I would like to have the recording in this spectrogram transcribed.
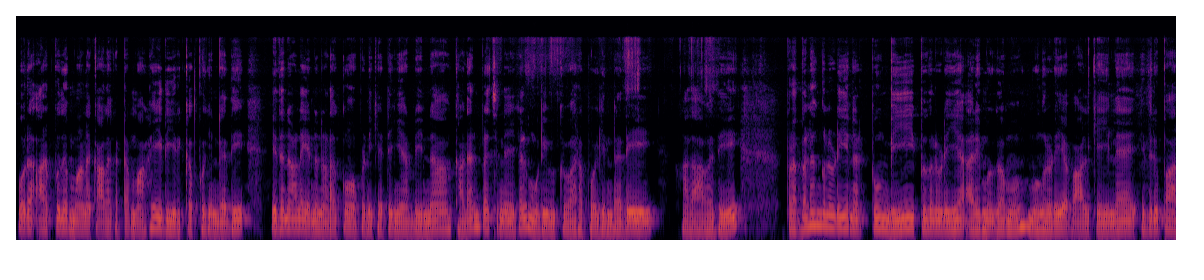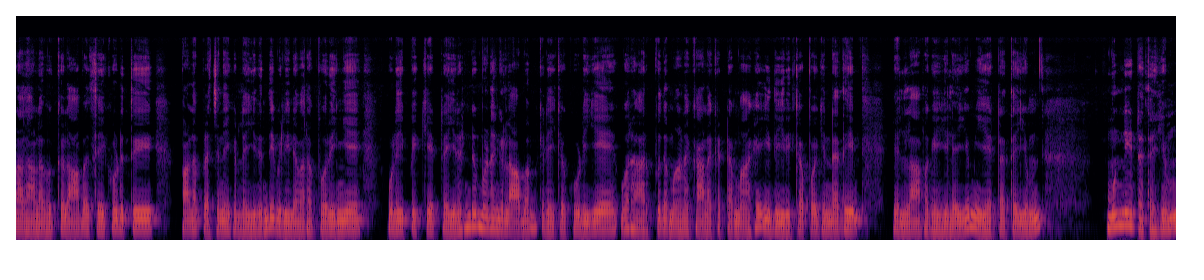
ஒரு அற்புதமான காலகட்டமாக இது இருக்கப் போகின்றது. இதனால் என்ன நடக்கும் அப்படின்னு கேட்டிங்க அப்படின்னா கடன் பிரச்சனைகள் முடிவுக்கு வரப்போகின்றது. அதாவது பிரபலங்களுடைய நட்பும் விஐப்புகளுடைய அறிமுகமும் உங்களுடைய வாழ்க்கையில் எதிர்பாராத அளவுக்கு லாபத்தை கொடுத்து பல பிரச்சனைகளில் இருந்து வெளியில் வர போகிறீங்க உழைப்புக்கேற்ற இரண்டு மடங்கு லாபம் கிடைக்கக்கூடிய ஒரு அற்புதமான காலகட்டமாக இது இருக்கப் போகின்றது. எல்லா வகையிலையும் ஏற்றத்தையும் முன்னேற்றத்தையும்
